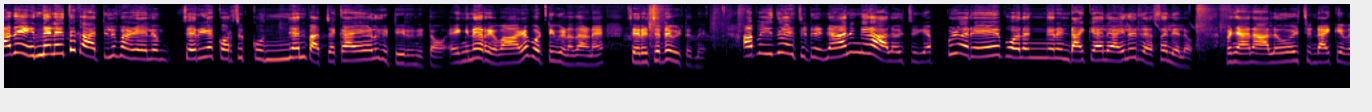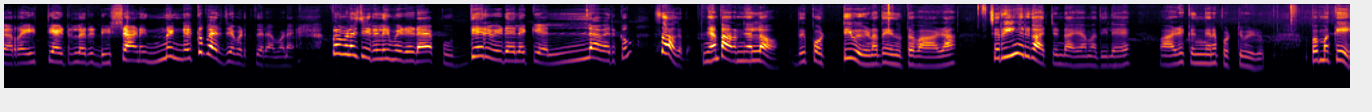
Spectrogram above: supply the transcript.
അതെ ഇന്നലത്തെ കാറ്റിലും മഴയിലും ചെറിയ കുറച്ച് കുഞ്ഞൻ പച്ചക്കായകൾ കിട്ടിയിട്ടുണ്ട് കേട്ടോ എങ്ങനെ അറിയാം വാഴ പൊട്ടി വീണതാണ് ചെറിയച്ചന്റെ വീട്ടിൽ നിന്ന് അപ്പോൾ ഇത് വെച്ചിട്ട് ഞാനിങ്ങനെ ആലോചിച്ചു എപ്പോഴും ഒരേപോലെ ഇങ്ങനെ ഉണ്ടാക്കിയാൽ അതിലൊരു രസമില്ലല്ലോ? അപ്പോൾ ഞാൻ ആലോചിച്ചുണ്ടാക്കിയ വെറൈറ്റി ആയിട്ടുള്ള ഒരു ഡിഷാണ് ഇന്ന് നിങ്ങൾക്ക് പരിചയപ്പെടുത്തി തരാൻ പോണേ. അപ്പോൾ നമ്മൾ ചിരളി മീഡിയയുടെ പുതിയൊരു വീഡിയോയിലേക്ക് എല്ലാവർക്കും സ്വാഗതം. ഞാൻ പറഞ്ഞല്ലോ ഇത് പൊട്ടി വീണതേന്നു കേട്ടോ വാഴ. ചെറിയൊരു കാറ്റുണ്ടായാൽ മതിയിലേ വാഴയൊക്കെ ഇങ്ങനെ പൊട്ടി വീഴും. അപ്പം നമുക്കേ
